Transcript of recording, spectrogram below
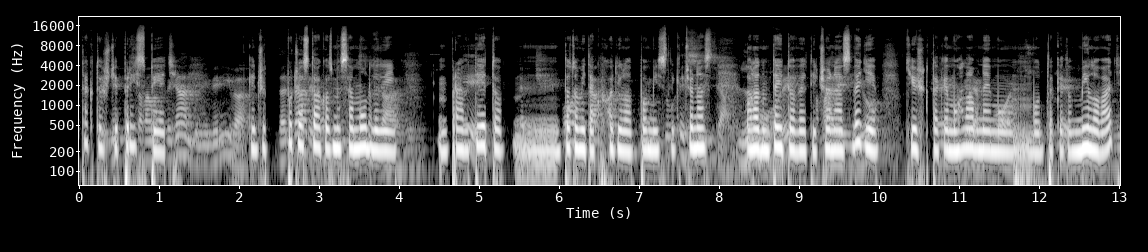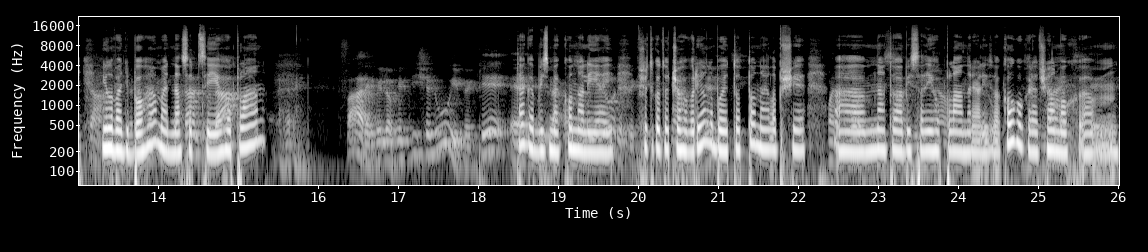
takto ešte prispieť, keďže počas toho, ako sme sa modlili, práve tieto, mm, toto mi tak vchodilo po mysli, čo nás, ohľadom tejto vety, čo nás vedie tiež k takému hlavnému, takéto milovať, milovať Boha, mať na srdci Jeho plán, tak, aby sme konali aj všetko to, čo hovoril, lebo je to to najlepšie um, na to, aby sa jeho plán realizoval. Koľkokrát v žalmoch um,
